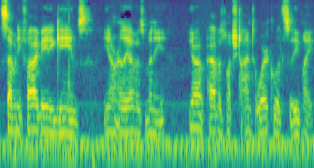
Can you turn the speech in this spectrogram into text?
75, 80 games. You don't really have as many, you don't have as much time to work with, so you might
